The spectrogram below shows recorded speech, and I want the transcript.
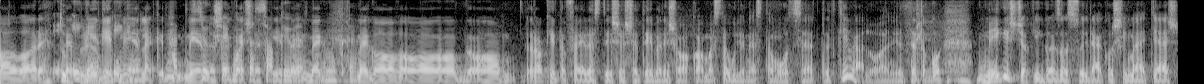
a, a repülőgép igen, mérlek, igen. Hát mérnökök esetében, meg, meg a, a, a, a rakétafejlesztés esetében is alkalmazta ugyanezt a módszert. Tehát kiválóan jött. Tehát akkor mégiscsak igaz az, hogy Rákosi Mátyás,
